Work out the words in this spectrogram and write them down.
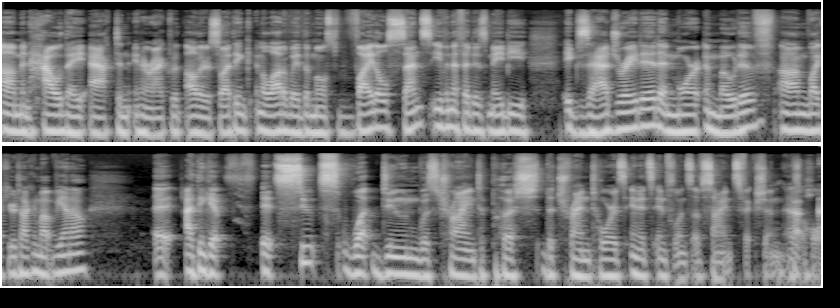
um, and how they act and interact with others. So I think in a lot of way the most vital sense, even if it is maybe exaggerated and more emotive, um, like you were talking about Vienna, uh, I think it it suits what Dune was trying to push the trend towards in its influence of science fiction as a whole.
